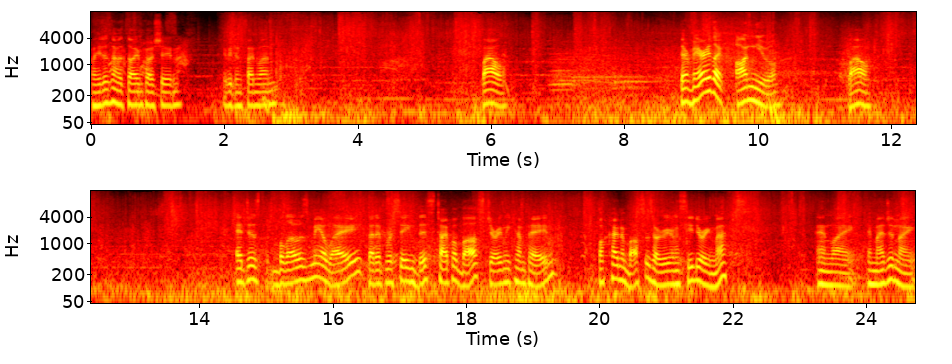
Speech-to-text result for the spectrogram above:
Oh, he doesn't have a thawing potion. Maybe he didn't find one. Wow. They're very like on you. Wow. It just blows me away that if we're seeing this type of boss during the campaign, what kind of bosses are we gonna see during maps? And like, imagine like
